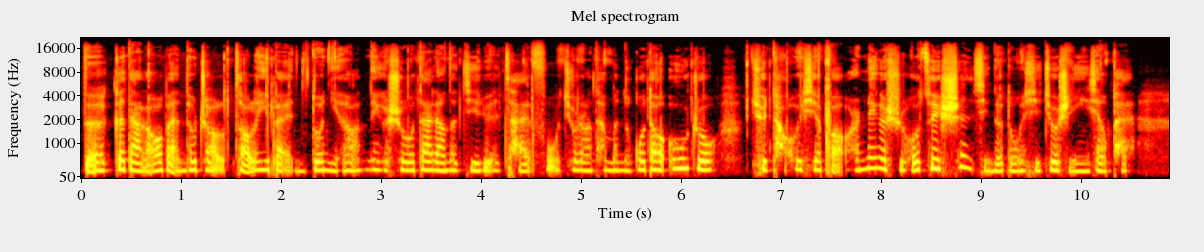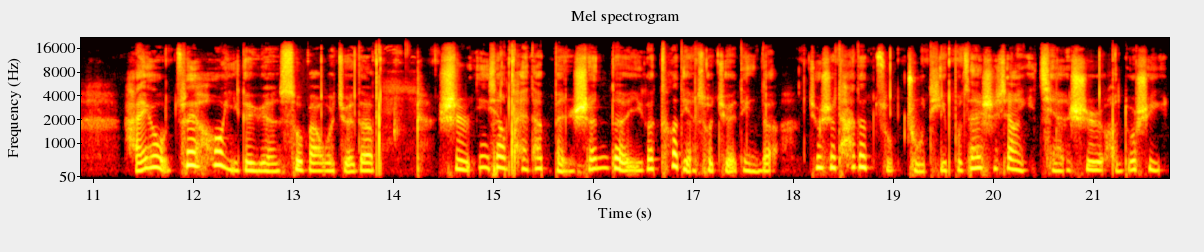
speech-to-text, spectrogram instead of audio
的各大老板都早早了一百多年啊。那个时候大量的积累财富，就让他们能够到欧洲去淘一些宝。而那个时候最盛行的东西就是印象派。还有最后一个元素吧，我觉得。是印象派它本身的一个特点所决定的，就是它的主主题不再是像以前是很多是以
